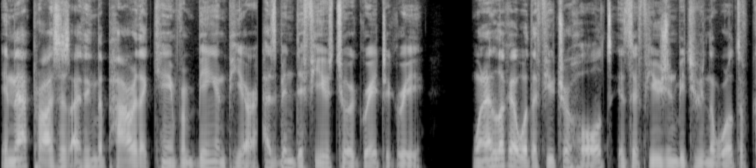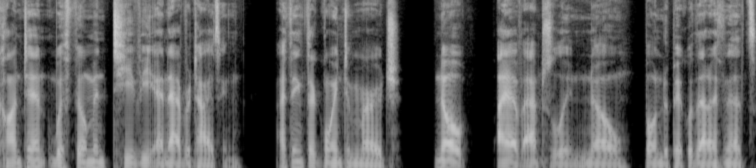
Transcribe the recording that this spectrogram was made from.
In that process, I think the power that came from being in PR has been diffused to a great degree. When I look at what the future holds, it's a fusion between the worlds of content with film and TV and advertising. I think they're going to merge. No, I have absolutely no bone to pick with that. I think that's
